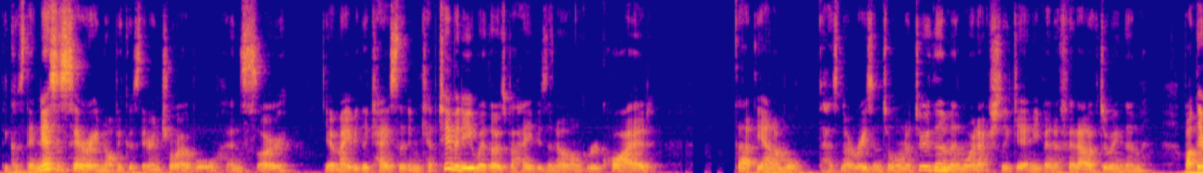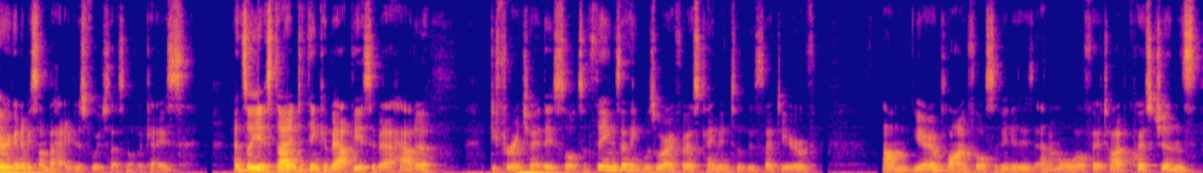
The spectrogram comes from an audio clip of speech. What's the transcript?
because they're necessary, not because they're enjoyable. And so, yeah, maybe the case that in captivity, where those behaviours are no longer required, that the animal has no reason to want to do them and won't actually get any benefit out of doing them. But there are going to be some behaviours for which that's not the case. And so, yeah, starting to think about this, about how to differentiate these sorts of things, I think was where I first came into this idea of, um, you know, applying philosophy to these animal welfare type questions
